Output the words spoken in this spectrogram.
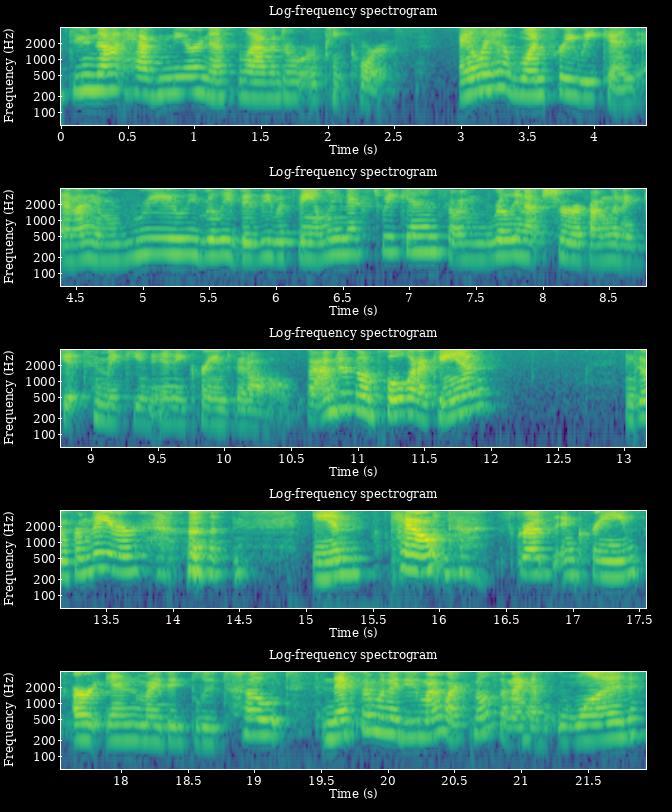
do not have near enough lavender or pink quartz. I only have one free weekend and I am really, really busy with family next weekend. So I'm really not sure if I'm going to get to making any creams at all. But I'm just going to pull what I can and go from there. and count. Scrubs and creams are in my big blue tote. Next I'm going to do my wax melts and I have one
